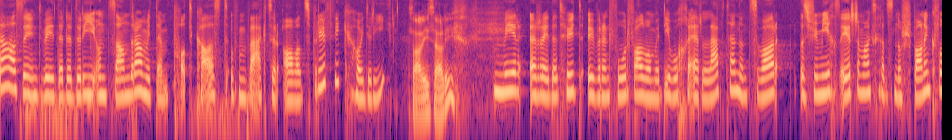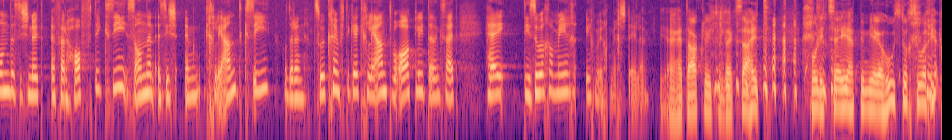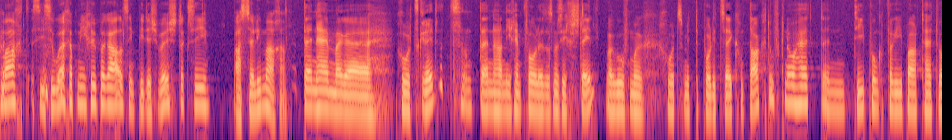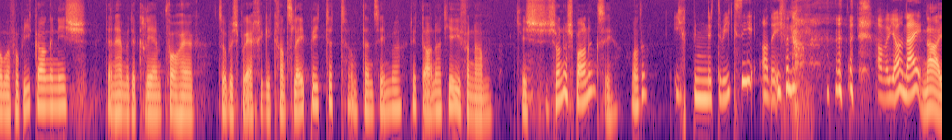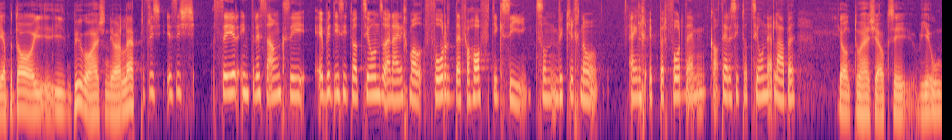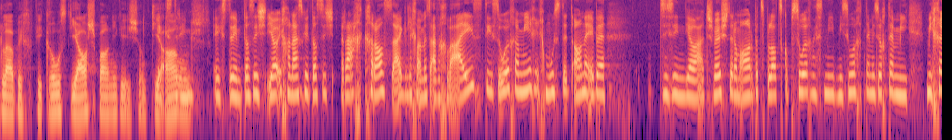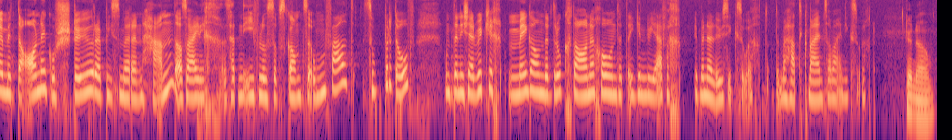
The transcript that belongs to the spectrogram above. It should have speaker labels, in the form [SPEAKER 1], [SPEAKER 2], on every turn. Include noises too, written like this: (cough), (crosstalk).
[SPEAKER 1] Da sind wieder der Dori und Sandra mit dem Podcast auf dem Weg zur Anwaltsprüfung. Hoi Dori.
[SPEAKER 2] Sali, Sali.
[SPEAKER 1] Wir reden heute über einen Vorfall, den wir diese Woche erlebt haben. Und zwar, das ist für mich das erste Mal, ich habe es noch spannend gefunden, es war nicht eine Verhaftung, sondern es war ein Klient oder ein zukünftiger Klient, der angerufen hat und gesagt hat, hey, die suchen mich, ich möchte mich stellen.
[SPEAKER 2] Er hat angerufen und hat gesagt, die Polizei hat bei mir eine Hausdurchsuchung ja, gemacht, sie suchen mich überall, sind bei der Schwester gewesen. Was soll ich machen? Dann haben wir äh, kurz geredet und dann habe ich empfohlen, dass man sich stellt, worauf man kurz mit der Polizei Kontakt aufgenommen hat, einen Zeitpunkt vereinbart hat, wo man vorbeigegangen ist. Dann haben wir den Klient vorher zur Besprechung in die Kanzlei gebeten und dann sind wir dort an die Einvernahme. Ist schon spannend gewesen oder?
[SPEAKER 1] Ich bin nicht dabei gewesen, an der Einvernahme. (laughs) aber ja, nein.
[SPEAKER 2] Nein, aber da im Büro hast du ihn ja erlebt.
[SPEAKER 1] Es ist, es ist sehr interessant gewesen, eben die Situation so eigentlich mal vor der Verhaftung sein, sondern wirklich noch eigentlich jemand vor dem, dieser Situation erleben.
[SPEAKER 2] Ja, und du hast ja auch gesehen, wie unglaublich, wie groß die Anspannung ist und die
[SPEAKER 1] extrem,
[SPEAKER 2] Angst.
[SPEAKER 1] Extrem. Das ist, ja, ich habe auch das ist recht krass eigentlich, wenn man es einfach weiß, die suchen mich, ich muss dort an, eben sie sind ja auch die Schwester am Arbeitsplatz besuchen, wir, wir suchen den, wir suchen den, wir, wir kommen da an, stören, bis wir ihn haben. Also eigentlich, es hat einen Einfluss auf das ganze Umfeld, super doof. Und dann ist er wirklich mega unter Druck da angekommen und hat irgendwie einfach über eine Lösung gesucht. Oder man hat gemeinsam eine gesucht.
[SPEAKER 2] Genau.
